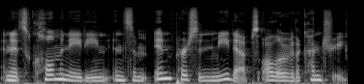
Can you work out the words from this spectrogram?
and it's culminating in some in person meetups all over the country.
